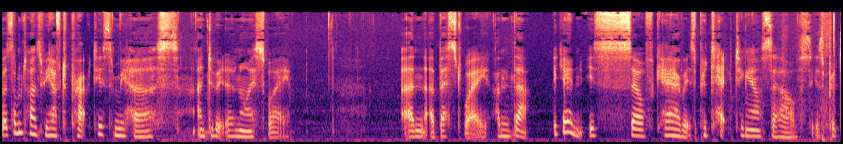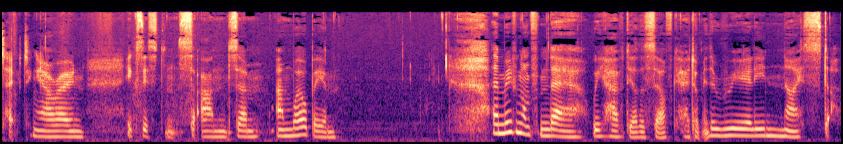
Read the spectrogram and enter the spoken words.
but sometimes we have to practice and rehearse and do it in a nice way and a best way. And that, again, is self care. It's protecting ourselves, it's protecting our own existence and, um, and well being. And moving on from there, we have the other self care, we? The really nice stuff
